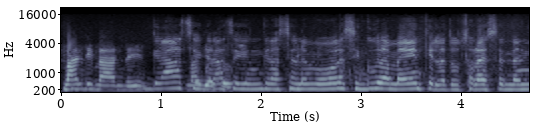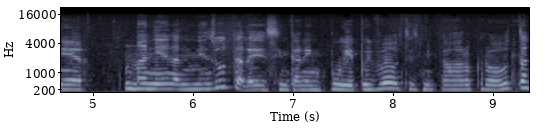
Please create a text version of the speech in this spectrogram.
Mandi, mandi. Grazie, mandi grazie, grazie voi. Sicuramente la dottoressa Daniela maniera innanzitutto lei si intende in poi e poi volte mi paro crot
